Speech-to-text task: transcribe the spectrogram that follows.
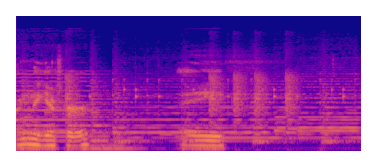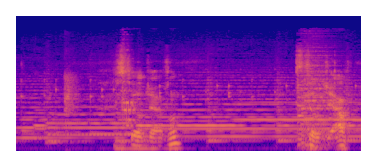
I'm gonna give her a steel javelin. Steel javelin.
